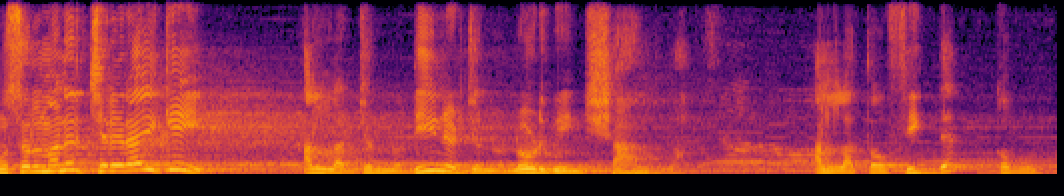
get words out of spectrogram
মুসলমানের ছেলেরাই কি? আল্লাহর জন্য, দিনের জন্য লড়বে ইনশাআল্লাহ। আল্লাহ তৌফিক দেন, কবুল।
